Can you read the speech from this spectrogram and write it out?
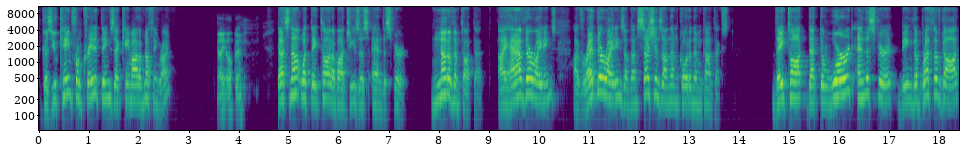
because you came from created things that came out of nothing, right? Right, okay. That's not what they taught about Jesus and the Spirit. None of them taught that. I have their writings. I've read their writings. I've done sessions on them, quoted them in context. They taught that the Word and the Spirit, being the breath of God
